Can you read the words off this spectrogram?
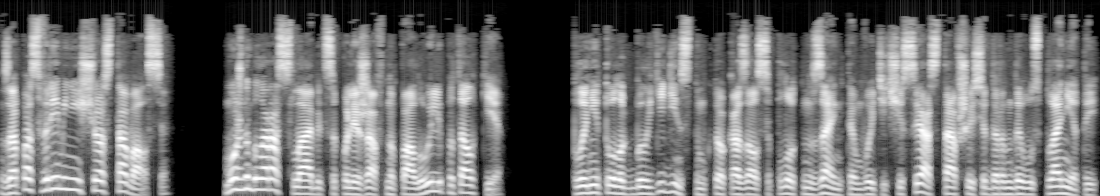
Запас времени еще оставался. Можно было расслабиться, полежав на полу или потолке. Планетолог был единственным, кто оказался плотно занятым в эти часы, оставшиеся до рандеву с планетой,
